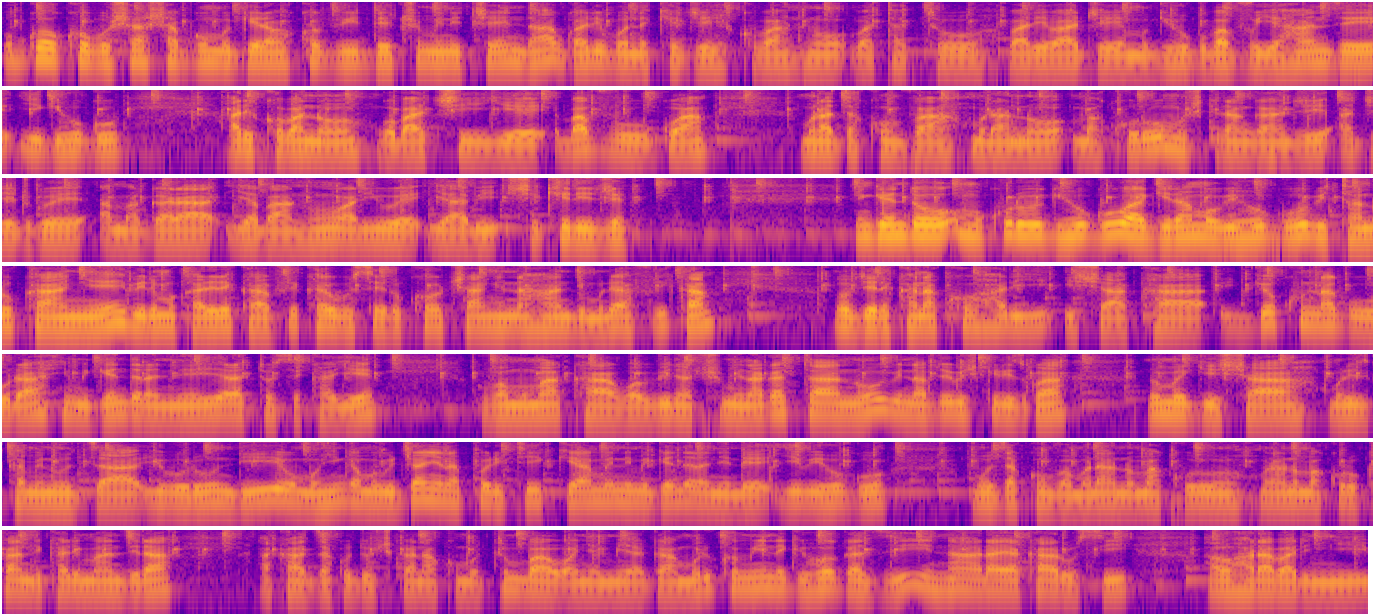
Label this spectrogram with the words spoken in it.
ubwoko bushasha bw'umugera wa covid cumi n'icyenda bwaribonekeje ku bantu batatu bari baje mu gihugu bavuye hanze y'igihugu ariko bano ngo baciye bavugwa muraza kumva murano makuru mushikiranganje ajejwe amagara y'abantu ariwe yabishikirije ingendo umukuru w'igihugu agira mu bihugu bitandukanye biri mu karere ka Afrika y'ubuseruko canke n'ahandi muri Afrika ngo byerekana ko hari ishaka ryo kunagura imigenderanire yaratosekaye kuva mu mwaka wa 2015 binavyo bishikirizwa n'umwigisha muri kaminuza Burundi umuhinga mu bijyanye na politiki hamwe n'imigenderanire y'ibihugu muza kumva muri ano makuru muri makuru kandi karimanzira akaza kudushikana ku mutumba wa nyamiyaga muri komine gihogazi intara ya karusi aho hari abarimyi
